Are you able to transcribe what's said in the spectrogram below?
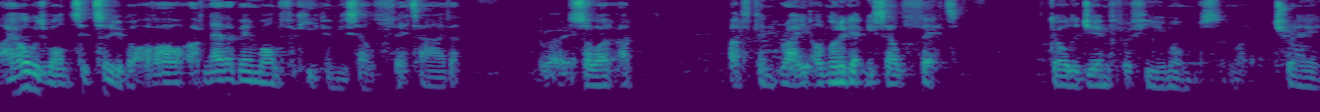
I always wanted to, but I've, I've never been one for keeping myself fit either. Right. So I, I'd, I'd think, right, I'm going to get myself fit, go to the gym for a few months, train,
